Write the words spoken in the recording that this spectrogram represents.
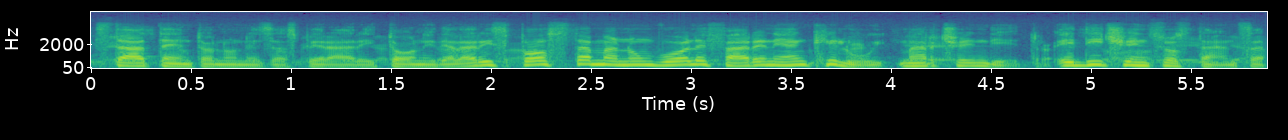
Sta attento a non esasperare i toni della risposta, ma non vuole fare neanche lui marcia indietro. E dice in sostanza,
